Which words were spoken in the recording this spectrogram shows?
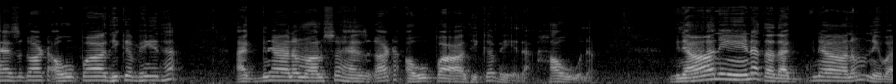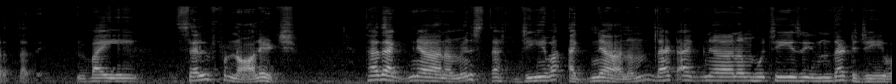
has got aupadhika bheda ಅಜ್ಞಾನಂ ಆಲ್ಸೋ ಹ್ಯಾಸ್ ಗಾಟ್ ಔಪಾಧಿಕ ಭೇದ ಹೌನ. ಜ್ಞಾನೇನ ತದಜ್ಞಾನಂ ನಿವರ್ತತೆ. ಬೈ ಸೆಲ್ಫ್ ನಾಲೆಡ್ಜ್ ತದಜ್ಞಾನ ಮೀನ್ಸ್ ದಟ್ ಜೀವ ಅಜ್ಞಾನಂ ದಟ್ ಅಜ್ಞಾನಂ ಹುಚ್ ಈಸ್ ಇನ್ ದಟ್ ಜೀವ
